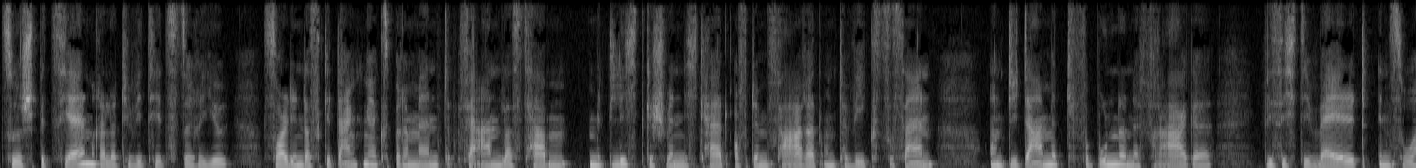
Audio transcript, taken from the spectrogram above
Zur speziellen Relativitätstheorie soll ihn das Gedankenexperiment veranlasst haben, mit Lichtgeschwindigkeit auf dem Fahrrad unterwegs zu sein und die damit verbundene Frage, wie sich die Welt in so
